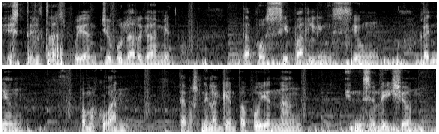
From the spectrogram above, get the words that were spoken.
Steel truss po yan. Tubular gamit. Tapos siparlings yung kanyang pamakuan. Tapos nilagyan pa po yan ng insulation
